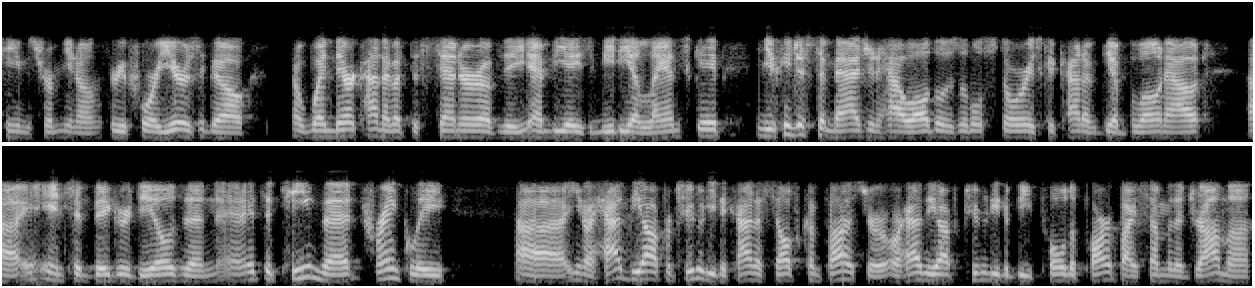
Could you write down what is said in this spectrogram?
teams from you know three four years ago uh, when they're kind of at the center of the NBA's media landscape. And you can just imagine how all those little stories could kind of get blown out uh, into bigger deals. And, and it's a team that, frankly, uh, you know, had the opportunity to kind of self-compose or, or had the opportunity to be pulled apart by some of the drama.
